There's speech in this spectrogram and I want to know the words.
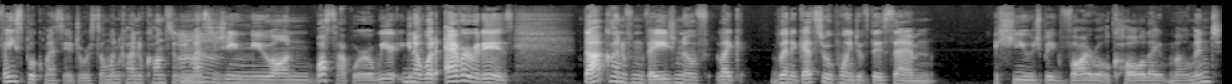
Facebook message or someone kind of constantly messaging you on WhatsApp or a weird you know whatever it is that kind of invasion of like when it gets to a point of this um a huge big viral call out moment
